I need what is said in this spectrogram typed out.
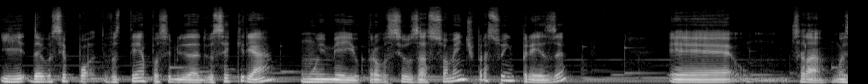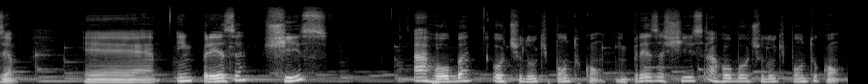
E daí você, pode, você tem a possibilidade de você criar um e-mail para você usar somente para sua empresa é, um, sei lá, um exemplo, é, empresa x arroba outlook.com, empresa x arroba outlook.com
